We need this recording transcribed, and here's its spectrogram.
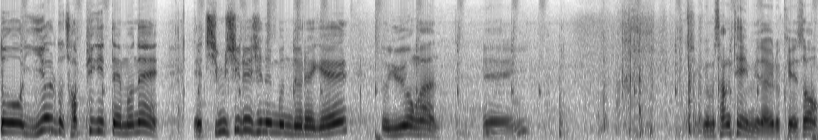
또 2열도 접히기 때문에 예, 짐 실으시는 분들에게 또 유용한 예, 이- 지금 상태입니다. 이렇게 해서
